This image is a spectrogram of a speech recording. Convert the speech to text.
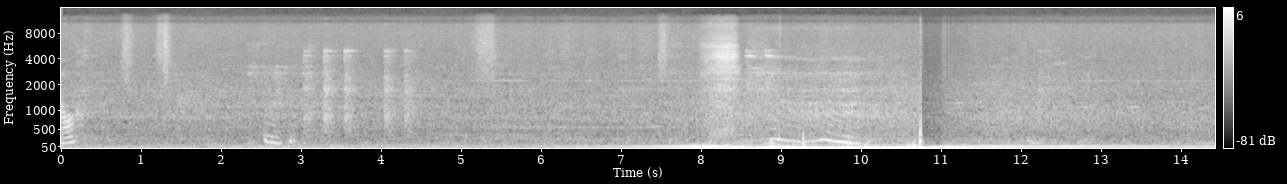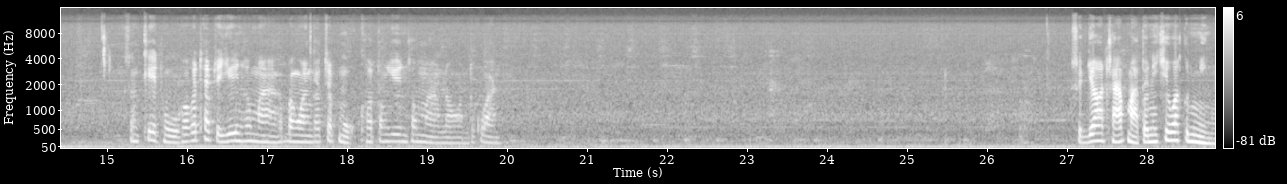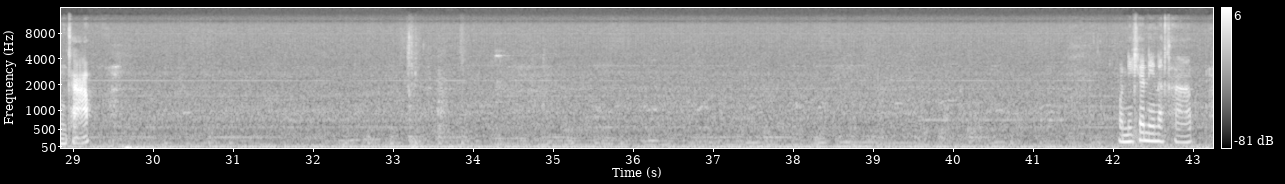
สังเกตหูเขาก็แทบจะยื่นเข้ามาครับบางวันเขาจะหมุกเขาต้องยื่นเข้ามานอนทุกวัน สุดยอดครับหมาตัวนี้ชื่อว่าคุณหมิงครับวันนี้แค่นี้นะครับ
